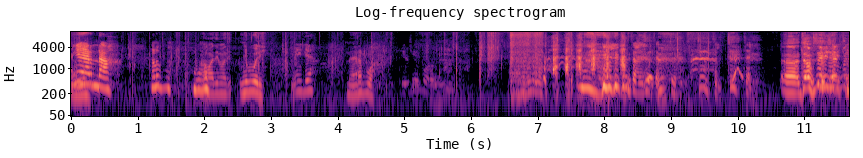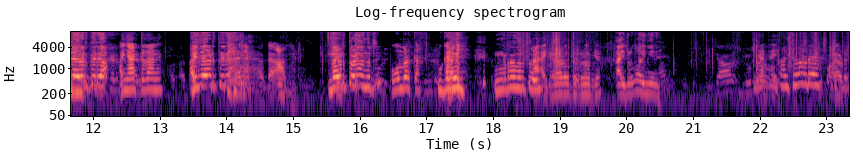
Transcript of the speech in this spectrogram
ഇനി കയറണ്ട നിങ്ങൾ ആ, മതി മതി. ഇനി പോരി. ഇല്ല. നേരെ പോവാ. അവിടെ.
